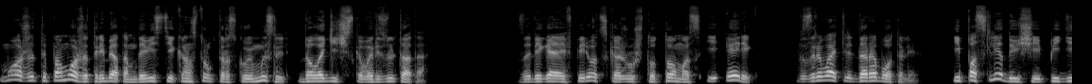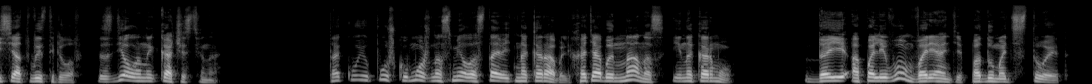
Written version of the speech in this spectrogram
Может и поможет ребятам довести конструкторскую мысль до логического результата. Забегая вперед, скажу, что Томас и Эрик взрыватель доработали, и последующие 50 выстрелов сделаны качественно. Такую пушку можно смело ставить на корабль, хотя бы на нос и на корму. Да и о полевом варианте подумать стоит.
